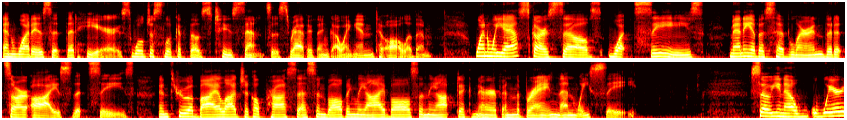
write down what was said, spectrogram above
And what is it that hears? We'll just look at those two senses rather than going into all of them. When we ask ourselves what sees, many of us have learned that it's our eyes that sees and through a biological process involving the eyeballs and the optic nerve and the brain, then we see. So, you know, where,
